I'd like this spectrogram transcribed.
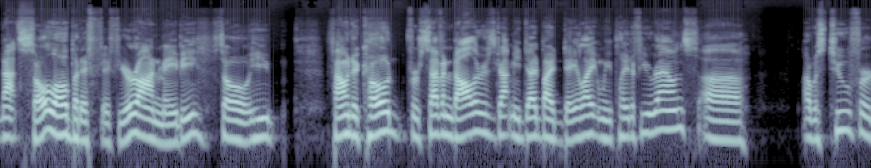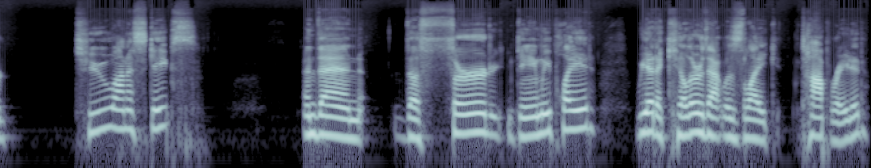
"Not solo, but if if you're on, maybe." So he found a code for seven dollars, got me Dead by Daylight, and we played a few rounds. Uh, I was two for two on escapes. And then the third game we played, we had a killer that was like top rated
